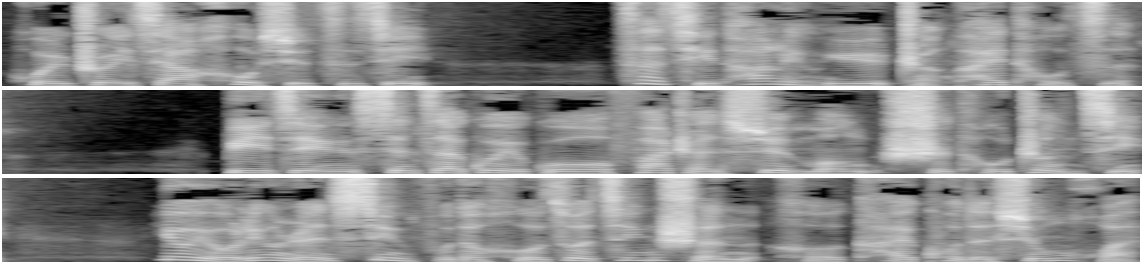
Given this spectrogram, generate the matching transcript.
会追加后续资金，在其他领域展开投资。毕竟现在贵国发展迅猛，势头正劲，又有令人信服的合作精神和开阔的胸怀，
